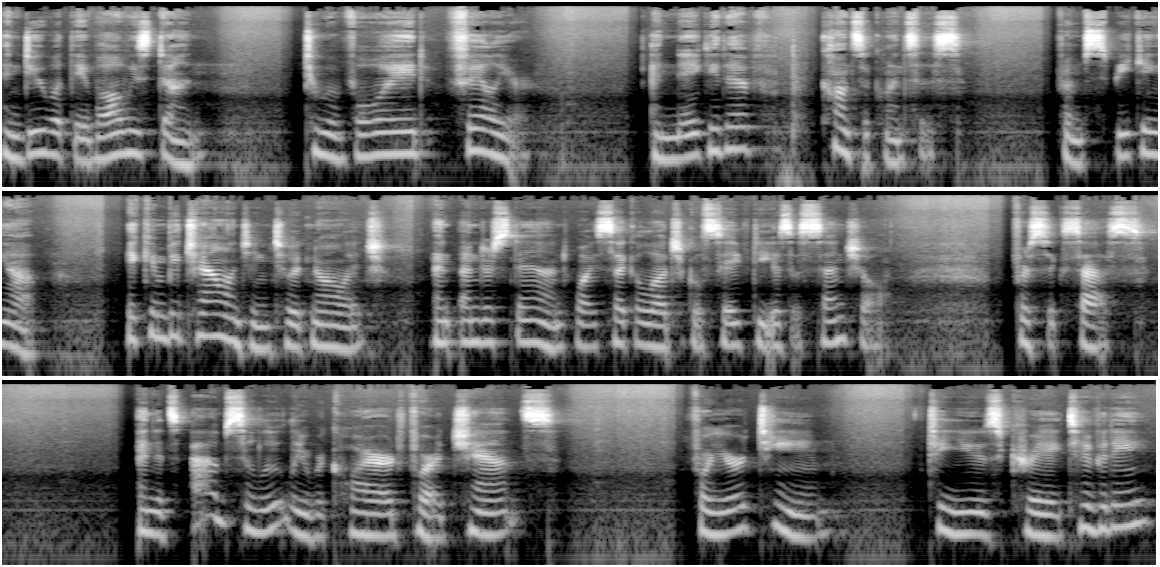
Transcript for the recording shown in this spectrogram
and do what they've always done to avoid failure and negative consequences from speaking up. It can be challenging to acknowledge and understand why psychological safety is essential for success. And it's absolutely required for a chance for your team to use creativity,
